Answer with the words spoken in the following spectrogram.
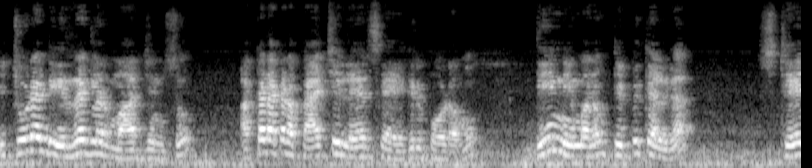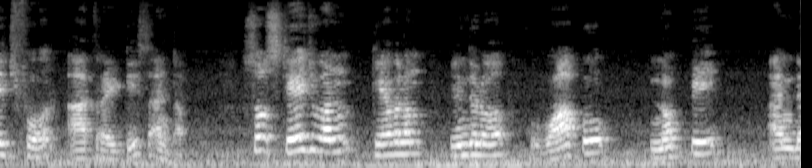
ఇది చూడండి ఇర్రెగ్యులర్ మార్జిన్స్ అక్కడక్కడ ప్యాచీ లేయర్స్గా ఎగిరిపోవడము. దీన్ని మనం టిపికల్గా స్టేజ్ ఫోర్ ఆథరైటిస్ అంటాం. సో స్టేజ్ వన్ కేవలం ఇందులో వాపు నొప్పి అండ్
